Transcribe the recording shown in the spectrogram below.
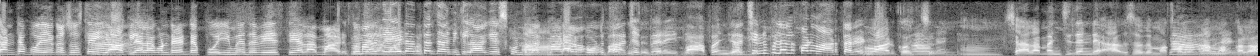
గంట పోయాక చూస్తే ఈ ఆకులు ఎలా ఉంటాయంటే పొయ్యి మీద వేస్తే మన అలా వేడంతా మాడిపోతాయి. దానికి లాగేసుకుంటుంది అనమాట బాగా పనిచేస్తుంది. చిన్నపిల్లలు కూడా వాడతారండి. వాడుకోవచ్చు. చాలా మంచిదండి ఔషధ మొక్కలు ఉన్న. మొక్కలు.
